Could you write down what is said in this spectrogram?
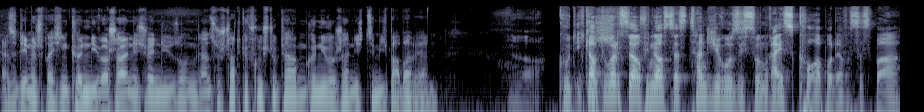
Also dementsprechend können die wahrscheinlich, wenn die so eine ganze Stadt gefrühstückt haben, können die wahrscheinlich ziemlich baba werden. Gut, ich glaube, du wolltest darauf hinaus, dass Tanjiro sich so einen Reiskorb oder was das war,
